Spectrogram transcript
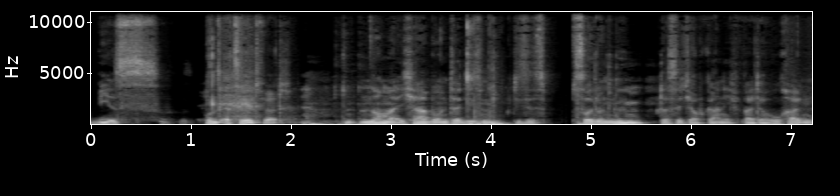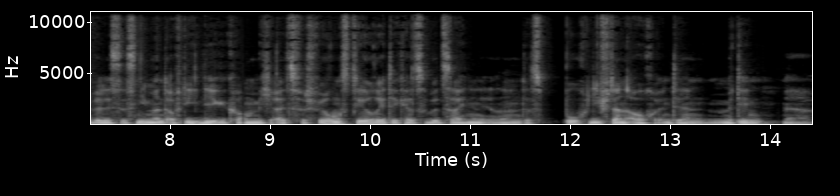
wie es uns erzählt wird. Nochmal, ich habe unter diesem, dieses Pseudonym, das ich auch gar nicht weiter hochhalten will, es ist niemand auf die Idee gekommen, mich als Verschwörungstheoretiker zu bezeichnen, sondern das Buch lief dann auch in den, mit den, äh,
